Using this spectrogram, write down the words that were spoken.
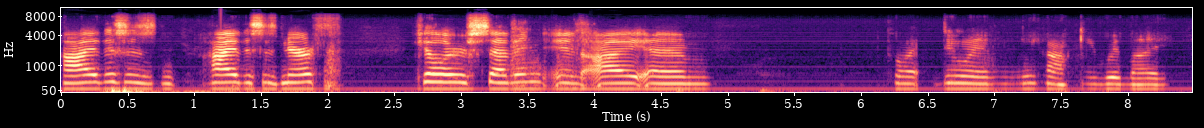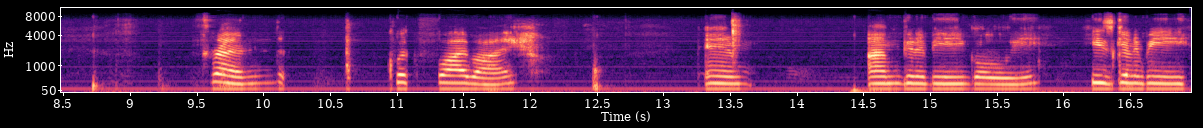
Hi, this is hi, this is Nerf Killer Seven, and I am doing knee hockey with my friend. Quick flyby, and I'm gonna be in goalie. He's gonna be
